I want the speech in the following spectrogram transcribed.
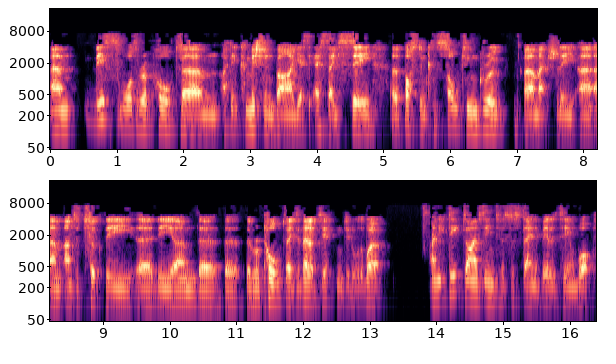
Um, this was a report, um, I think, commissioned by yes, the SAC, uh, Boston Consulting Group, um, actually uh, um, undertook the uh, the, um, the, the the report. They developed it and did all the work, and it deep dives into sustainability and what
